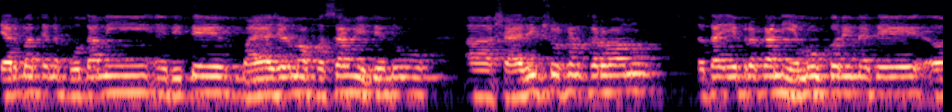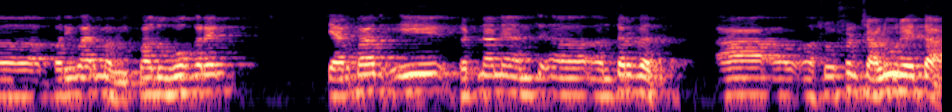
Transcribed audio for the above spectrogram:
ત્યારબાદ તેને પોતાની રીતે માયાજળમાં ફસાવી તેનું શારીરિક શોષણ કરવાનું તથા એ પ્રકારની એમો કરીને તે પરિવારમાં વિખવાદ ઊભો કરેલ. ત્યારબાદ એ ઘટનાને અંત- અંતર્ગત આ શોષણ ચાલુ રહેતા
